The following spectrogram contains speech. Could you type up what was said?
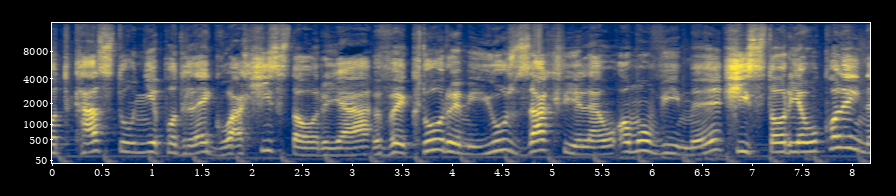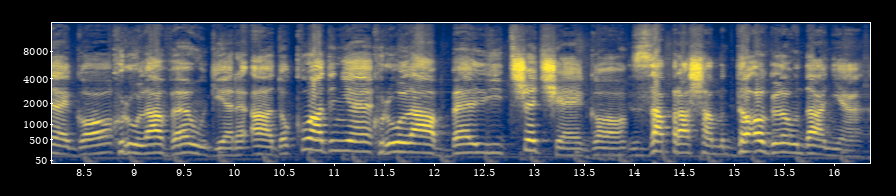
podcastu Niepodległa Historia, w którym już za chwilę omówimy historię kolejnego króla Węgier, a dokładnie króla Belli III. Zapraszam do oglądania.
